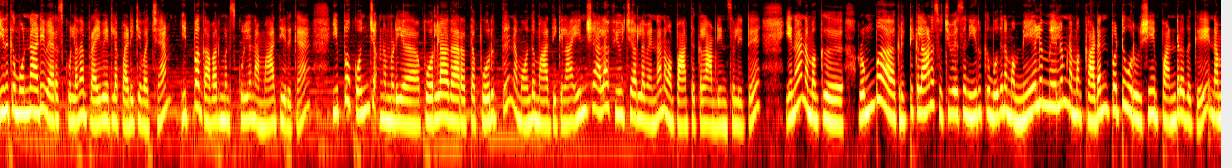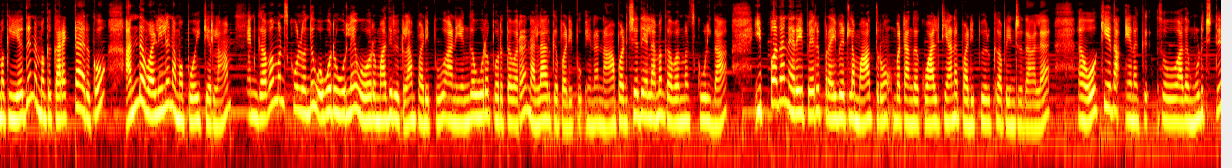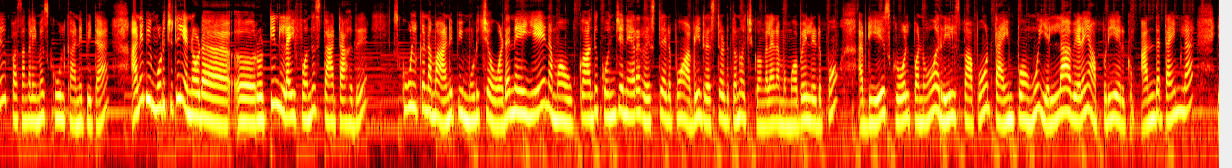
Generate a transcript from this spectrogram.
இதுக்கு முன்னாடி வேறு ஸ்கூலில் தான் ப்ரைவேட்டில் படிக்க வச்சேன். இப்போ கவர்மெண்ட் ஸ்கூலில் நான் மாற்றிருக்கேன் இப்போ கொஞ்சம் நம்மளுடைய பொருளாதாரத்தை பொறுத்து நம்ம வந்து மாற்றிக்கலாம் இன்ஷாலாக ஃப்யூச்சரில் வேணால் நம்ம பார்த்துக்கலாம் அப்படின்னு சொல்லிட்டு. ஏன்னா நமக்கு ரொம்ப கிரிட்டிக்கலான சுச்சுவேஷன் இருக்கும்போது நம்ம மேலும் மேலும் நம்ம கடன்பட்டு ஒரு விஷயம் பண்ணுறதுக்கு நமக்கு எது நமக்கு கரெக்டாக இருக்கோ அந்த வழியில் நம்ம போய்க்கிடலாம் அண்ட் கவர்மெண்ட் ஸ்கூல் வந்து ஒவ்வொரு ஊர்லேயும் ஒவ்வொரு மாதிரி இருக்கலாம். படிப்பு ஆனால் எங்கள் ஊரை பொறுத்தவரை நல்லா இருக்குது படிப்பு. ஏன்னா நான் படித்தது எல்லாமே கவர்மெண்ட் ஸ்கூல் தான். இப்போ தான் நிறைய பேர் ப்ரைவேட்டில் மாற்றுறோம் பட் அங்கே குவாலிட்டியான படிப்பு இருக்குது அப்படின்றதால ஓகே தான் எனக்கு. ஸோ அதை முடிச்சுட்டு பசங்களையுமே ஸ்கூலுக்கு அனுப்பிட்டேன். அனுப்பி முடிச்சுட்டு என்னோட ரொட்டீன் லைஃப் வந்து ஸ்டார்ட் ஆகுது. ஸ்கூலுக்கு நம்ம அனுப்பி முடித்த உடனேயே நம்ம உட்காந்து கொஞ்சம் கொஞ்ச நேரம் ரெஸ்ட் எடுப்போம் அப்படின்னு ரெஸ்ட் எடுத்தோன்னு வச்சுக்கோங்களேன். நம்ம மொபைல் எடுப்போம். அப்படியே ஸ்க்ரோல் பண்ணுவோம் ரீல்ஸ் பார்ப்போம் டைம் போகும் எல்லா வேலையும் அப்படியே இருக்கும். அந்த டைமில்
